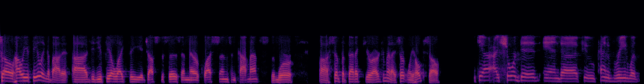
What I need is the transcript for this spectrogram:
so, how are you feeling about it? Uh, did you feel like the justices and their questions and comments were uh, sympathetic to your argument? I certainly hope so. Yeah, I sure did. And uh, if you kind of read what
